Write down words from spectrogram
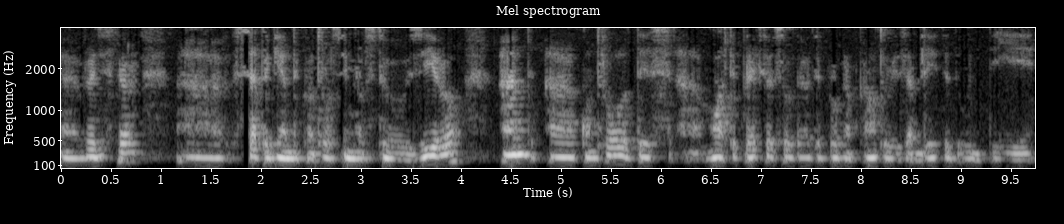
uh, register, uh, set again the control signals to zero, and uh, control this multiplexer so that the program counter is updated with the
